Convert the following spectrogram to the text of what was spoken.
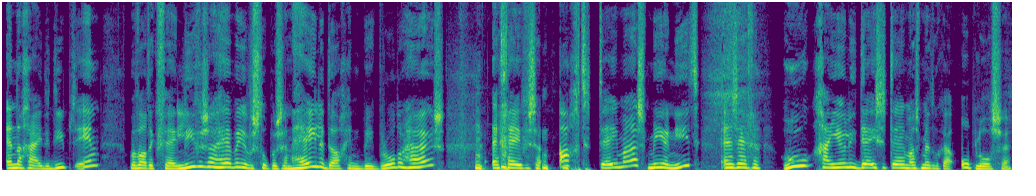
En dan ga je de diepte in. Maar wat ik veel liever zou hebben... we stoppen ze een hele dag in het Big Brother huis... en geven ze acht thema's, meer niet... en zeggen, hoe gaan jullie deze thema's met elkaar oplossen?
